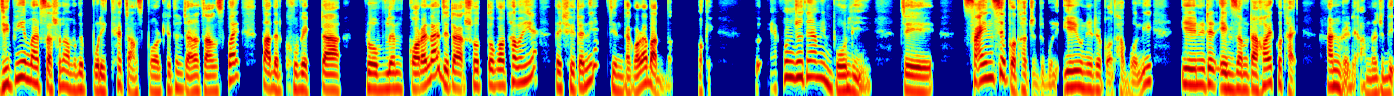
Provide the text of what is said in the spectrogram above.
জিপিএ মার্কস আসলে আমাদের পরীক্ষায় চান্স পাওয়ার ক্ষেত্রে যারা চান্স পায়, তাদের খুব একটা প্রবলেম করে না, যেটা সত্য কথা ভাইয়া। তাই সেটা নিয়ে চিন্তা করা বাদ দাও। ওকে তো এখন যদি আমি বলি যে সায়েন্সের কথা যদি বলি এই ইউনিটের কথা বলি এই ইউনিটের এক্সামটা হয় কোথায়? হান্ড্রেডে আমরা যদি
